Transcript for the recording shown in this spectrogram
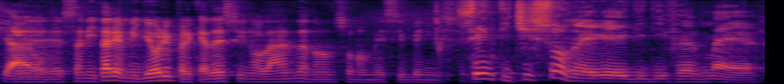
eh, sanitaria migliori perché adesso in Olanda non sono messi benissimo. Senti, ci sono eredi di Vermeer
